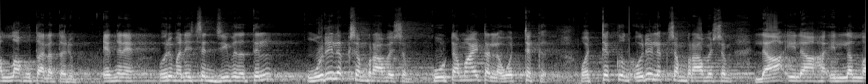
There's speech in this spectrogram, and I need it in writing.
അള്ളാഹു താല തരും. എങ്ങനെ? ഒരു മനുഷ്യൻ ജീവിതത്തിൽ ഒരു ലക്ഷം പ്രാവശ്യം കൂട്ടമായിട്ടല്ല ഒറ്റയ്ക്ക്. ഒറ്റയ്ക്ക് ഒരു ലക്ഷം പ്രാവശ്യം ലാ ഇലാഹ ഇല്ലല്ല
